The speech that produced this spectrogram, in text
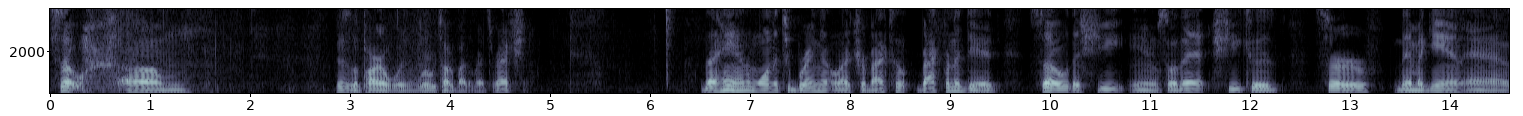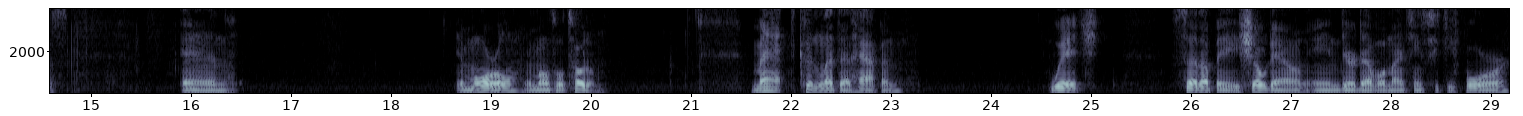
so um, this is the part where, we talk about the resurrection. The hand wanted to bring Elektra back to back from the dead, so that she, you know, so that she could serve them again as an immoral, immortal totem. Matt couldn't let that happen, which set up a showdown in Daredevil 1964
